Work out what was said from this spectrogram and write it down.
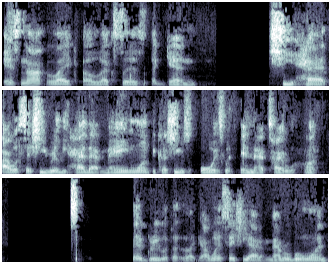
it's not like Alexa's again. She had, I would say, she really had that main one because she was always within that title hunt. So I agree with her. Like I wouldn't say she had a memorable one,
